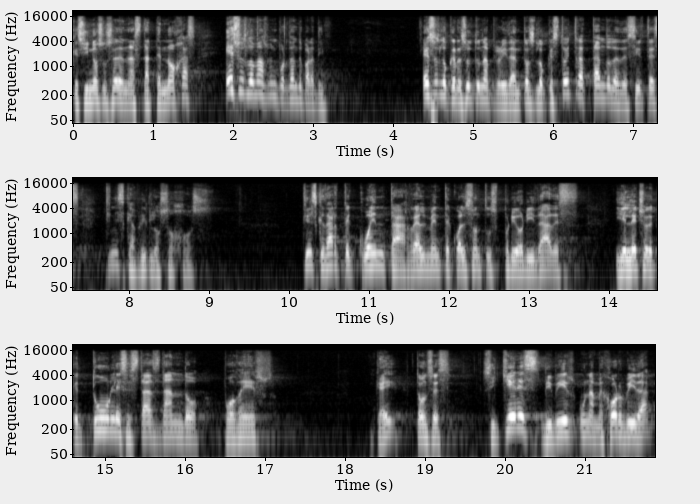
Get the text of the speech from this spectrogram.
que si no suceden hasta te enojas, eso es lo más importante para ti. Eso es lo que resulta una prioridad. Entonces, lo que estoy tratando de decirte es, tienes que abrir los ojos. Tienes que darte cuenta realmente cuáles son tus prioridades y el hecho de que tú les estás dando poder. ¿Ok? Entonces, si quieres vivir una mejor vida,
